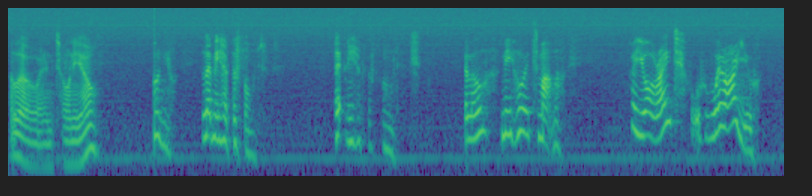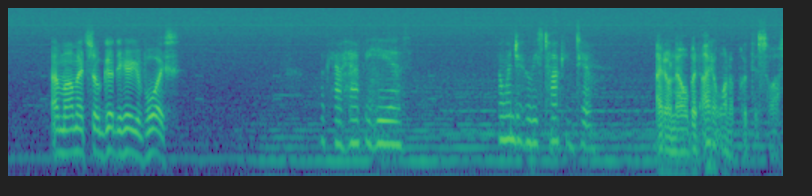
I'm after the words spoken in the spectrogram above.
Hello, Antonio. Antonio, let me have the phone. Let me have the phone. Hello, mijo, it's Mama. Are you all right? Where are you? Oh, Mama, it's so good to hear your voice. Look how happy he is. I wonder who he's talking to. I don't know, but I don't want to put this off.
